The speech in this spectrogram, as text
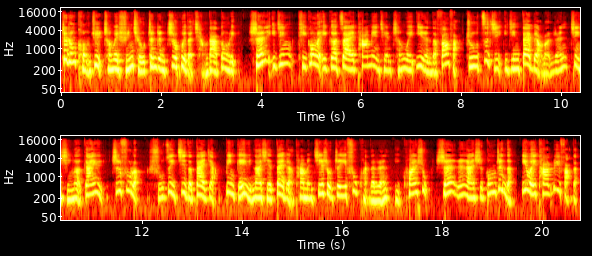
这种恐惧成为寻求真正智慧的强大动力。神已经提供了一个在他面前成为艺人的方法，主自己已经代表了人进行了干预，支付了赎罪祭的代价，并给予那些代表他们接受这一付款的人以宽恕。神仍然是公正的，因为他律法的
